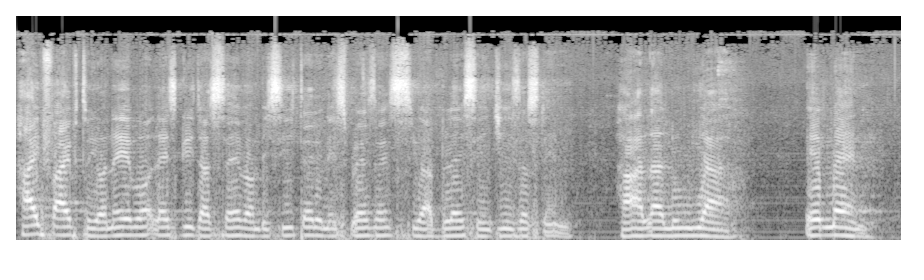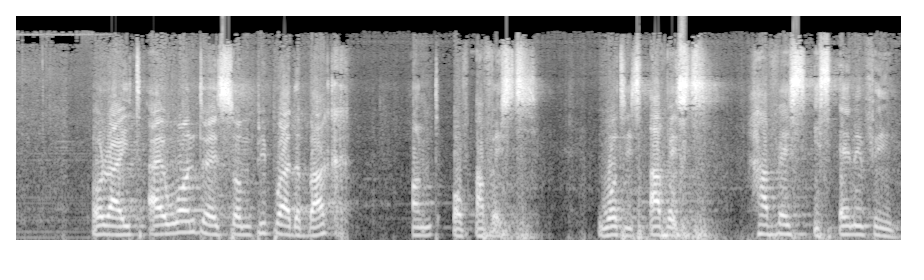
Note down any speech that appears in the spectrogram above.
High five to your neighbor. Let's greet ourselves and be seated in his presence. You are blessed in Jesus' name. Hallelujah. Amen. All right. I want uh, some people at the back of harvest. What is harvest? Harvest is anything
